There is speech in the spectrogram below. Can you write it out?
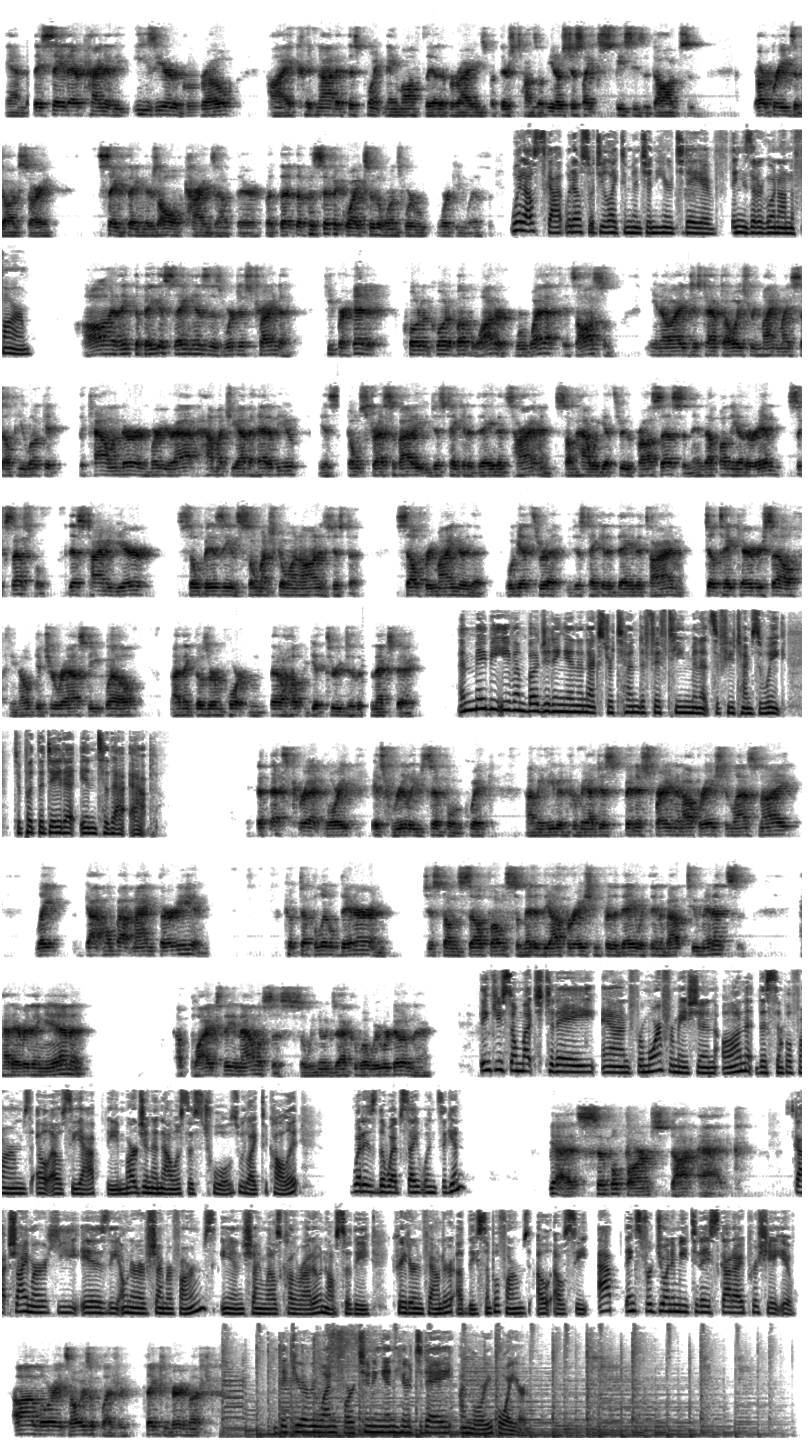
and they say they're kind of the easier to grow. I could not at this point name off the other varieties, but there's tons of, you know, it's just like species of dogs and, or breeds of dogs, sorry. Same thing. There's all kinds out there, but the, the Pacific whites are the ones we're working with. What else, Scott? What else would you like to mention here today of things that are going on the farm? Oh, I think the biggest thing is, is we're just trying to keep our head quote unquote above water. We're wet. It's awesome. You know, I just have to always remind myself, you look at the calendar and where you're at, how much you have ahead of you. Is don't stress about it. You just take it a day at a time, and somehow we get through the process and end up on the other end successful. This time of year, so busy and so much going on, is just a self reminder that we'll get through it. You just take it a day at a time. Still take care of yourself. You know, get your rest, eat well. I think those are important. That'll help you get through to the next day and maybe even budgeting in an extra 10 to 15 minutes a few times a week to put the data into that app. That's correct, Lori. It's really simple and quick. I mean, even for me, I just finished spraying an operation last night, late got home about 9:30 and cooked up a little dinner and just on cell phone submitted the operation for the day within about two minutes. Had everything in and applied to the analysis, so we knew exactly what we were doing there. Thank you so much today. And for more information on the Simple Farms LLC app, the margin analysis tools, we like to call it, what is the website once again? Yeah, it's simplefarms.ag. Scott Scheimer, he is the owner of Scheimer Farms in Cheyenne Wells, Colorado, and also the creator and founder of the Simple Farms LLC app. Thanks for joining me today, Scott. I appreciate you. Ah, uh, Lori, it's always a pleasure. Thank you very much. Thank you, everyone, for tuning in here today. I'm Lori Boyer.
